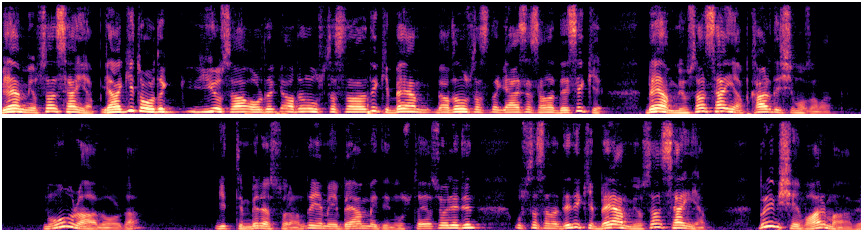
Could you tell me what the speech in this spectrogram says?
beğenmiyorsan sen yap. Ya git orada yiyorsa oradaki Adana ustasına de ki beğen Adana ustası da gelse sana dese ki beğenmiyorsan sen yap kardeşim o zaman. Ne olur abi orada? Gittin bir restoranda yemeği beğenmediğini ustaya söyledin. Usta sana dedi ki beğenmiyorsan sen yap. Böyle bir şey var mı abi?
